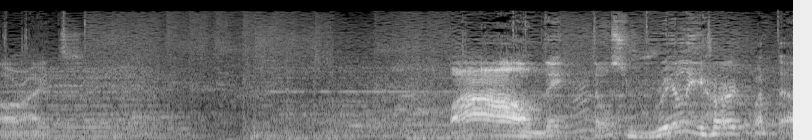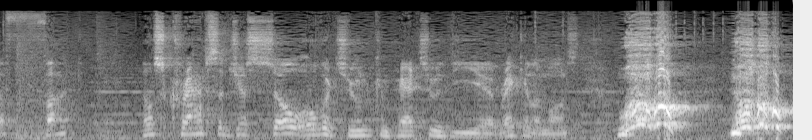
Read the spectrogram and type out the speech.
Alright. Wow, they those really hurt. What the fuck? Those crabs are just so overtuned compared to the uh, regular monsters. Whoa! No!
